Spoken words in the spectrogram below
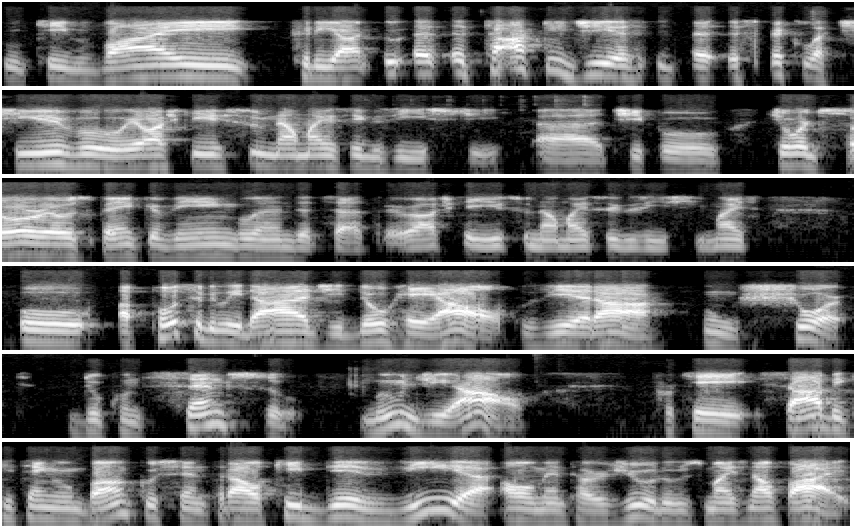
o que vai criar ataque de especulativo eu acho que isso não mais existe uh, tipo George Soros Bank of England etc eu acho que isso não mais existe mas o, a possibilidade do real virar um short do consenso mundial, porque sabe que tem um banco central que devia aumentar juros, mas não faz.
